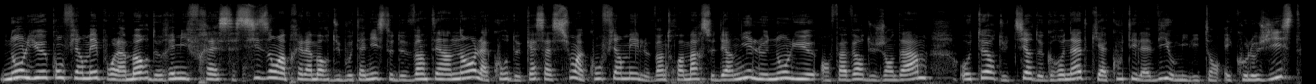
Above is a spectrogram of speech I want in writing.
Non-lieu confirmé pour la mort de Rémi Fraisse. Six ans après la mort du botaniste de 21 ans, la Cour de cassation a confirmé le 23 mars dernier le non-lieu en faveur du gendarme, auteur du tir de grenade qui a coûté la vie aux militants écologistes.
